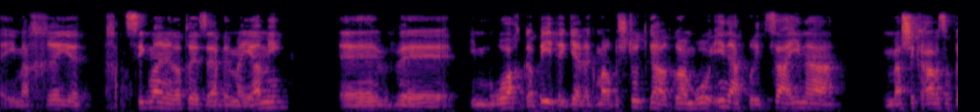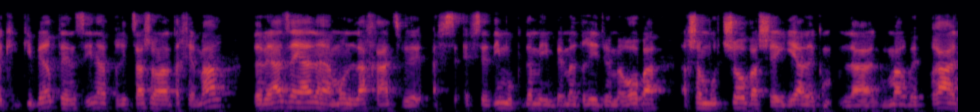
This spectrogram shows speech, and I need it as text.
עם אחרי חצי גמר, אם אני לא טועה, זה היה במיאמי, אה, ועם רוח גבית הגיע לגמר בשטוטגרד, כולם אמרו, הנה הפריצה, הנה מה שקרה בסוף בקיקי ברטנס, הנה הפריצה של עונת החמר, ומאז היה לה המון לחץ והפסדים מוקדמים במדריד ומרובה, עכשיו מוצ'ובה שהגיע לגמר בפראג,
